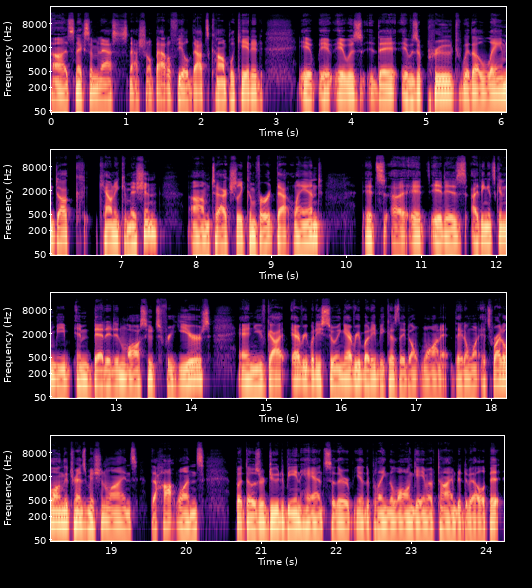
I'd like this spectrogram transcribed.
uh, it's next to Manassas National Battlefield. That's complicated. It, it, it, was the it was approved with a lame duck county commission um, to actually convert that land. It's uh, it it is. I think it's going to be embedded in lawsuits for years, and you've got everybody suing everybody because they don't want it. They don't want it's right along the transmission lines, the hot ones, but those are due to be enhanced. So they're you know they're playing the long game of time to develop it.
